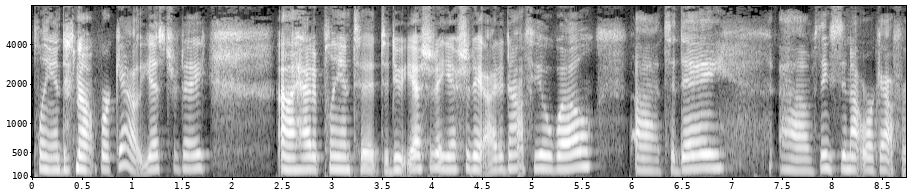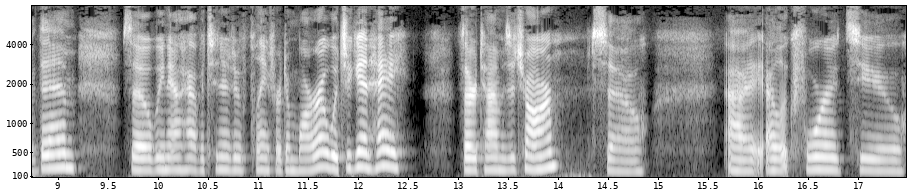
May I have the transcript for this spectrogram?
plan did not work out. Yesterday, I had a plan to, to do it yesterday. Yesterday, I did not feel well. Uh, today, um, things did not work out for them. So we now have a tentative plan for tomorrow, which again, hey, third time is a charm. So I, I look forward to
